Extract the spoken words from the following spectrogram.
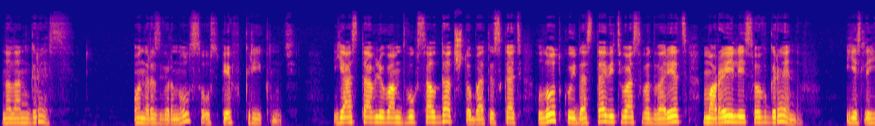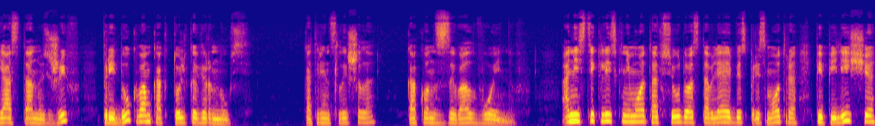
на Лангресс. Он развернулся, успев крикнуть. «Я оставлю вам двух солдат, чтобы отыскать лодку и доставить вас во дворец Морелей Совгренов. Если я останусь жив, приду к вам, как только вернусь». Катрин слышала, как он сзывал воинов. Они стеклись к нему отовсюду, оставляя без присмотра пепелище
